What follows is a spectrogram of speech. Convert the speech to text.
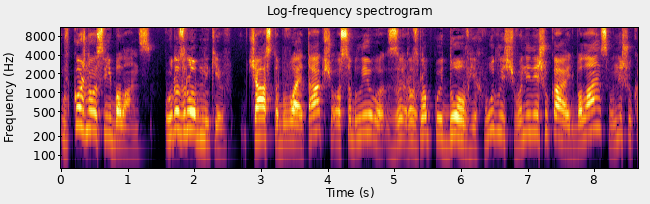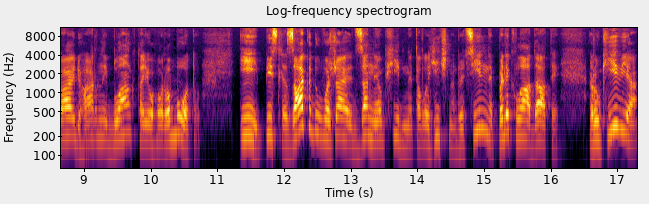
В кожного свій баланс. У розробників часто буває так, що особливо з розробкою довгих вудлищ вони не шукають баланс, вони шукають гарний бланк та його роботу. І після закиду вважають за необхідне та логічно доцільне перекладати руків'я,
